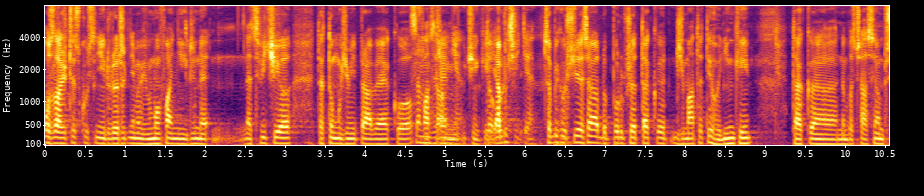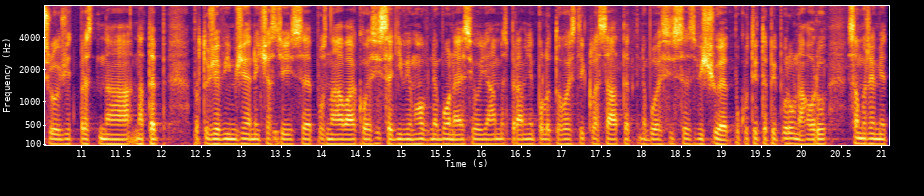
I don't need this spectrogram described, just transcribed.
ozvlášť, že zkusí někdo, řekněme, Vimofa nikdy ne, necvičil, tak to může mít právě jako Samozřejmě, fatální účinky. To Já bych, určitě. Co bych určitě třeba doporučil, tak když máte ty hodinky, tak eh, nebo třeba si mám přiložit prst na, na tep, protože vím, že nejčastěji se poznává, jako jestli sedí Wim Hof nebo ne, jestli ho děláme správně podle toho, jestli klesá tep nebo jestli se zvyšuje. Pokud ty tepy půjdou nahoru, samozřejmě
